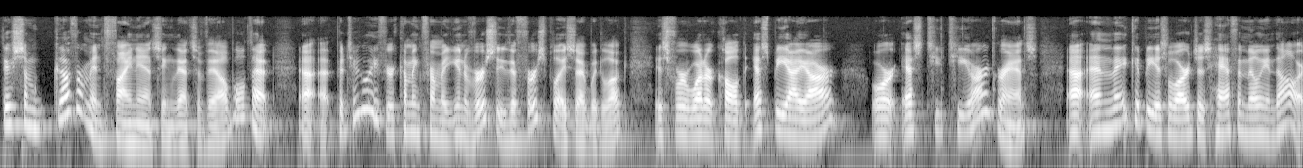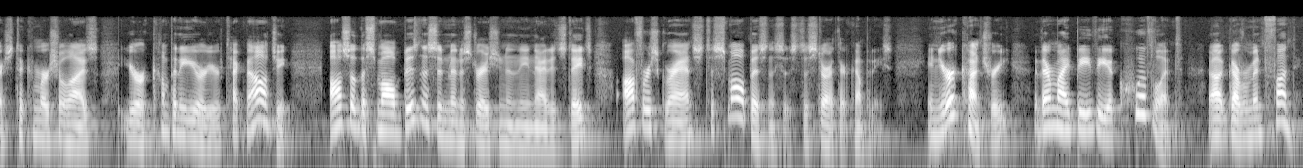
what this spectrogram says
there's some government financing that's available that, uh, uh particularly if you're coming from a university, the first place I would look is for what are called SBIR or STTR grants, uh, and they could be as large as half a million dollars to commercialize your company or your technology. Also, the Small Business Administration in the United States offers grants to small businesses to start their companies. In your country, there might be the equivalent uh, government funding.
